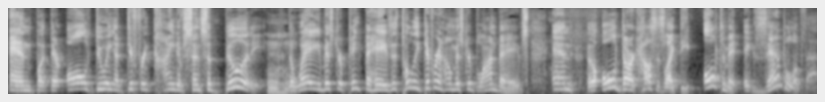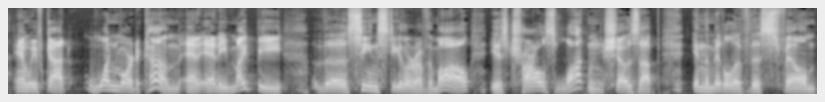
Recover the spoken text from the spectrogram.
and but they're all doing a different kind of sensibility. Mm-hmm. The way Mr. Pink behaves is totally different how Mr. Blonde behaves. And the old Dark House is like the ultimate example of that. and we've got one more to come, and, and he might be the scene stealer of them all. Is Charles Laughton shows up in the middle of this film,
